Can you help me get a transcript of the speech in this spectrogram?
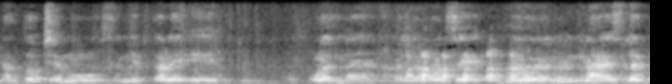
na to, čemu se mě ptali i odpoledne až noci eh, na STB.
